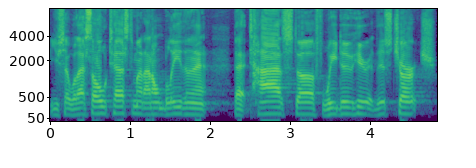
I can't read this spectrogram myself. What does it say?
You say, well, that's Old Testament. I don't believe in that, that tithe stuff we do here at this church.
